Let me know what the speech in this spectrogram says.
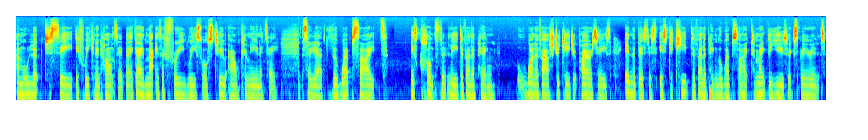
and we'll look to see if we can enhance it. But again, that is a free resource to our community. So, yeah, the website is constantly developing. One of our strategic priorities in the business is to keep developing the website to make the user experience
